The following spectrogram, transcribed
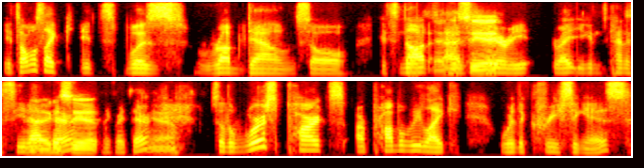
It's almost like it was rubbed down, so it's not Yeah, I as see it. hairy. Right, you can kind of see Yeah, that I can there, see it. like right there. Yeah. So the worst parts are probably like where the creasing is.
